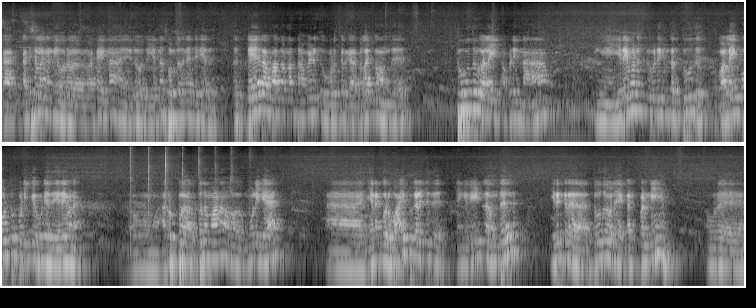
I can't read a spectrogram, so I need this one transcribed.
க- கரிசலாங்கண்ணி ஒரு வகைன்னா இது ஒரு என்ன சொல்கிறதுனே தெரியாது. அது பேரை பார்த்தோம்னா தமிழுக்கு கொடுத்துருக்க விளக்கம் வந்து தூது வலை அப்படின்னா இறைவனுக்கு விடுகின்ற தூது வலை போட்டு பிடிக்கக்கூடியது இறைவனை. அற்ப அற்புதமான மூலிகை. எனக்கு ஒரு வாய்ப்பு கிடைச்சிது. எங்கள் வீட்டில் வந்து இருக்கிற தூதுவளையை கட் பண்ணி ஒரு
